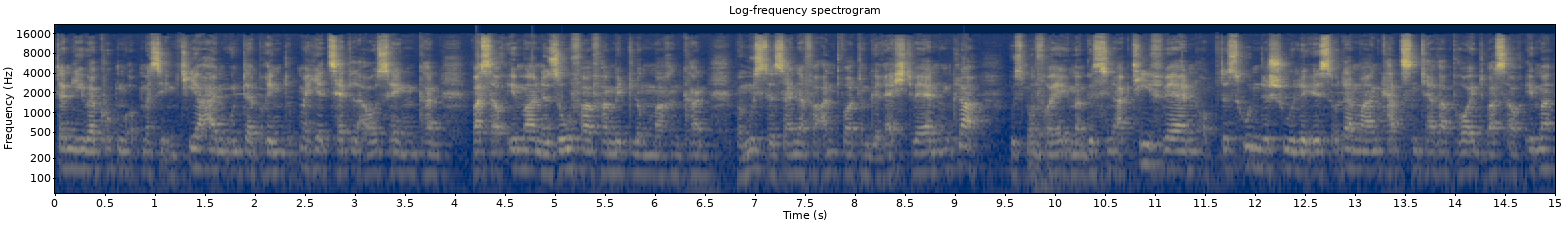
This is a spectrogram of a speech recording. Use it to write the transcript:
Dann lieber gucken, ob man sie im Tierheim unterbringt, ob man hier Zettel aushängen kann, was auch immer, eine Sofa-Vermittlung machen kann. Man muss da seiner Verantwortung gerecht werden. Und klar, muss man vorher immer ein bisschen aktiv werden, ob das Hundeschule ist oder mal ein Katzentherapeut, was auch immer.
